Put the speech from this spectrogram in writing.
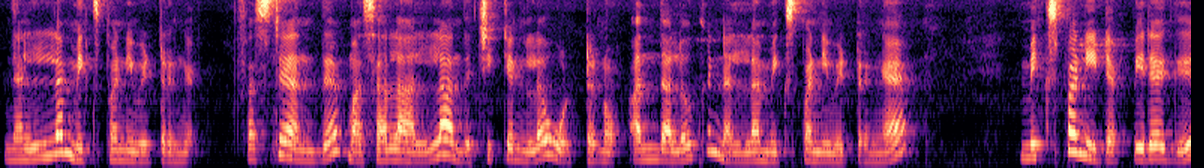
நல்லா மிக்ஸ் பண்ணி விட்டுருங்க. ஃபஸ்ட்டு அந்த மசாலா எல்லாம் அந்த சிக்கனில் ஒட்டணும். அந்த அளவுக்கு நல்லா மிக்ஸ் பண்ணி விட்டுருங்க. மிக்ஸ் பண்ணிட்ட பிறகு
